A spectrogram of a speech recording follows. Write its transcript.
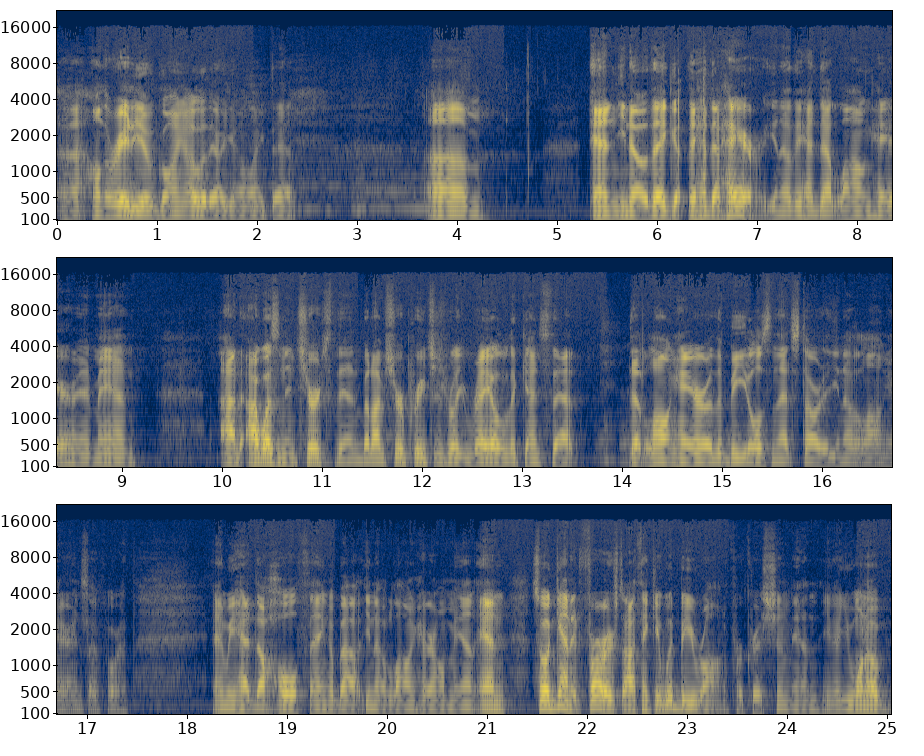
uh, on the radio going over there, you know, like that. Um, and you know they got, they had that hair you know they had that long hair and man I, I wasn't in church then but i'm sure preachers really railed against that that long hair of the beatles and that started you know the long hair and so forth and we had the whole thing about you know long hair on men and so again at first i think it would be wrong for christian men you know you want to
